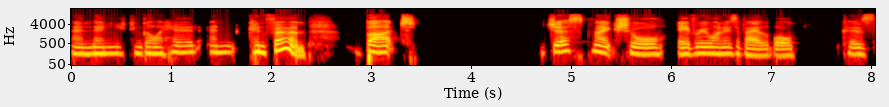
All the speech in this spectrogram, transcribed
And then you can go ahead and confirm. But just make sure everyone is available because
